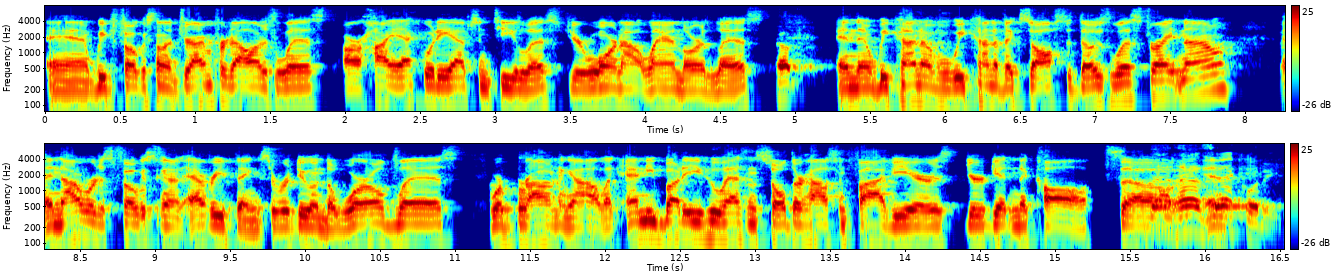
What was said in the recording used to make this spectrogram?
And we'd focus on the driving for dollars list, our high equity absentee list, your worn out landlord list, yep. and then we kind of we kind of exhausted those lists right now. And now we're just focusing on everything. So we're doing the world list. We're browning out like anybody who hasn't sold their house in five years. You're getting a call. So that has and, equity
